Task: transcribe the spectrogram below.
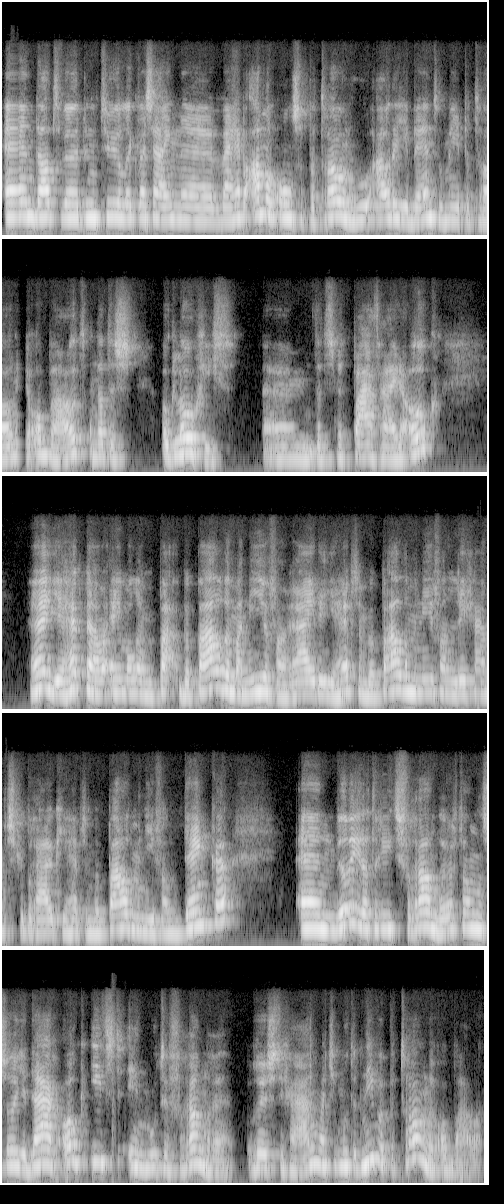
En dat we natuurlijk, wij, zijn, uh, wij hebben allemaal onze patronen. Hoe ouder je bent, hoe meer patronen je opbouwt. En dat is ook logisch. Um, dat is met paardrijden ook. Je hebt nou eenmaal een bepaalde manier van rijden. Je hebt een bepaalde manier van lichaamsgebruik. Je hebt een bepaalde manier van denken. En wil je dat er iets verandert, dan zul je daar ook iets in moeten veranderen. Rustig aan, want je moet het nieuwe patroon weer opbouwen.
